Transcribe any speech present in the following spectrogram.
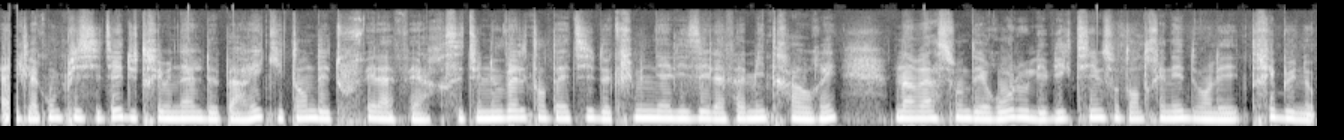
avec la complicité du tribunal de Paris qui tente d'étouffer l'affaire. C'est une nouvelle tentative de criminaliser la famille Traoré, une inversion des rôles où les victimes sont entraînées devant les tribunaux.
